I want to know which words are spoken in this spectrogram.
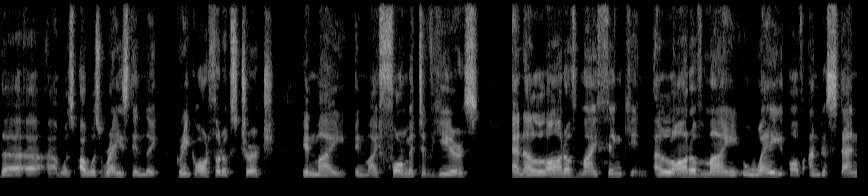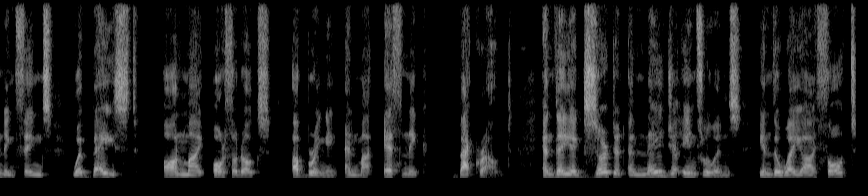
the uh, I was I was raised in the Greek Orthodox Church in my in my formative years and a lot of my thinking, a lot of my way of understanding things were based on my Orthodox upbringing and my ethnic background. And they exerted a major influence in the way I thought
